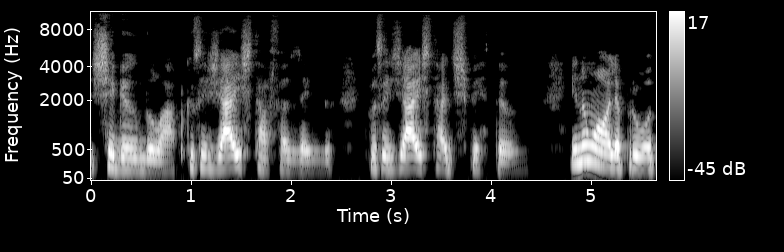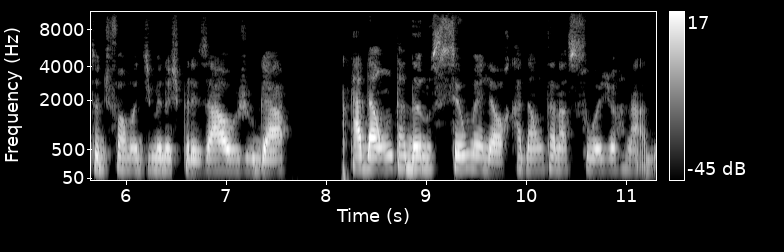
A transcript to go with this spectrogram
chegando lá, porque você já está fazendo, que você já está despertando. E não olha para o outro de forma de menosprezar ou julgar. Cada um está dando o seu melhor, cada um está na sua jornada.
